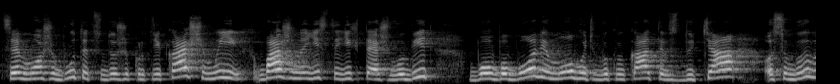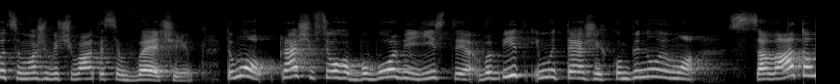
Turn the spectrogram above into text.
Це може бути це дуже круті каші. Ми їх бажано їсти їх теж в обід, бо бобові можуть викликати вздуття, особливо це може відчуватися ввечері. Тому краще всього бобові їсти в обід, і ми теж їх комбінуємо з салатом.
